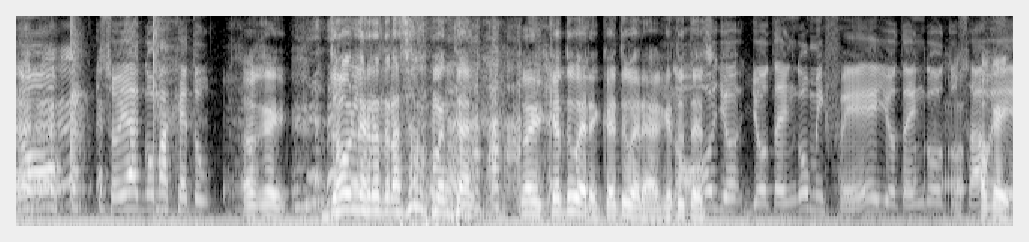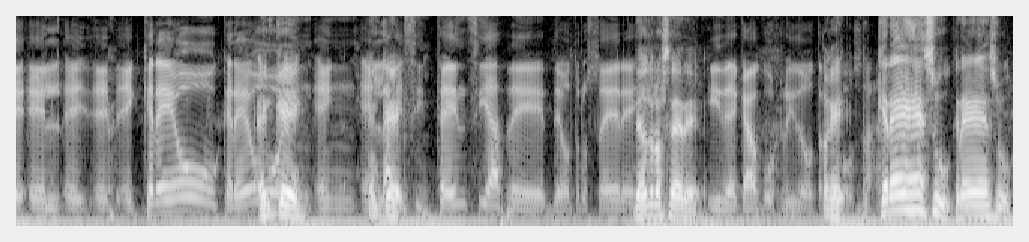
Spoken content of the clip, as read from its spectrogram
No, soy algo más que tú. Ok. Doble retrasado mental. ¿Qué tú eres? ¿Qué tú eres? ¿A qué tú te No, yo, yo tengo mi fe, yo tengo, tú sabes, Ok. el, el- el- el- creo, creo ¿En qué? en, en- en ¿En las qué? existencias de, de otros seres. De otros y- seres. Y de que ha ocurrido otras Ok. cosas. ¿Crees en Jesús? ¿Crees en Jesús?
